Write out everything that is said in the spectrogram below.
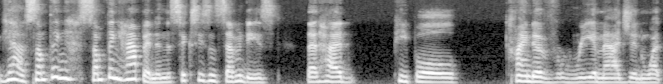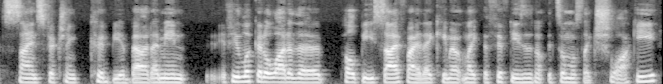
yeah, something something happened in the 60s and 70s that had people kind of reimagine what science fiction could be about. I mean, if you look at a lot of the pulpy sci-fi that came out in like the 50s, it's almost like schlocky.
